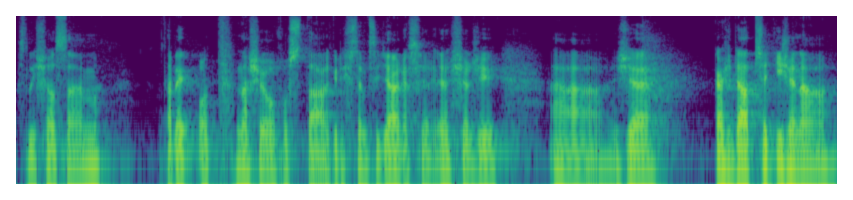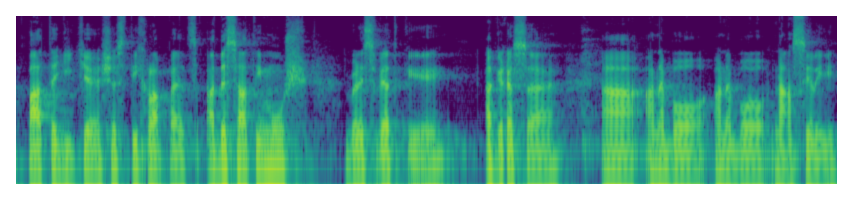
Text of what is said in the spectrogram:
slyšel jsem tady od našeho hosta, když jsem si dělal rešerži, že každá třetí žena, páté dítě, šestý chlapec a desátý muž byli svědky agrese a, anebo, anebo násilí.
